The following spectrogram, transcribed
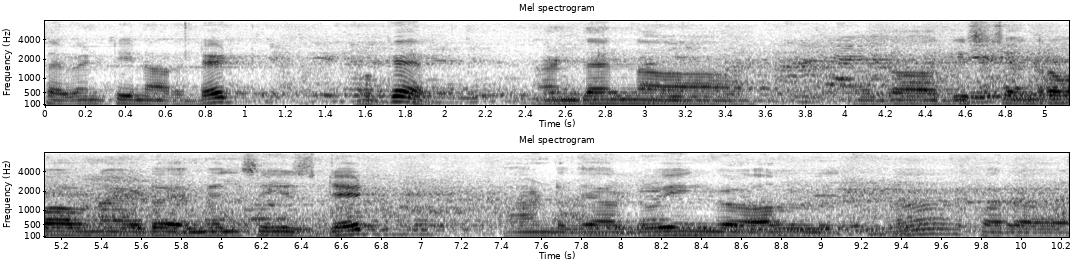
17 are dead okay and then uh, the, this chandrababu naidu mlc is dead and they are doing all uh, for uh,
